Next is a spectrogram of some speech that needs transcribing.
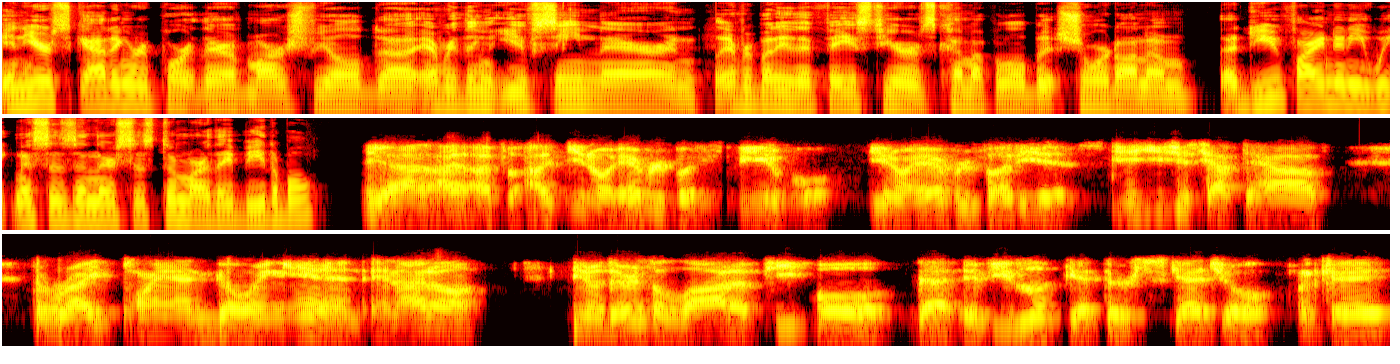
in your scouting report there of Marshfield, uh, everything that you've seen there and everybody they faced here has come up a little bit short on them. Uh, do you find any weaknesses in their system? Are they beatable? Yeah, I, I, I, you know, everybody's beatable. You know, everybody is. You, just have to have the right plan going in. And I don't, you know, there's a lot of people that if you look at their schedule, okay,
